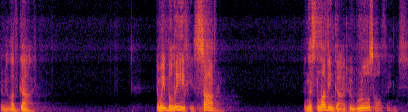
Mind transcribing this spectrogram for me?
And we love God. And we believe He's sovereign. And this loving God who rules all things.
